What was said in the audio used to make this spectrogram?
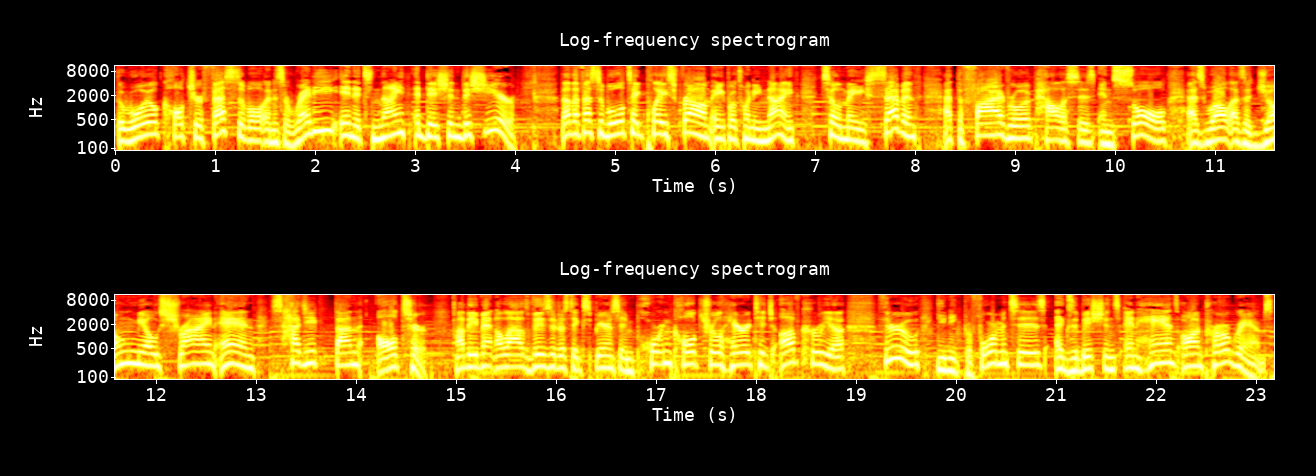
the Royal Culture Festival and it's already in its ninth edition this year. Now, the festival will take place from April 29th till May 7th at the five royal palaces in Seoul, as well as a Jongmyo Shrine and Sajikdan altar. Now, the event allows visitors to experience important cultural heritage of Korea through unique performances, exhibitions, and hands-on programs.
